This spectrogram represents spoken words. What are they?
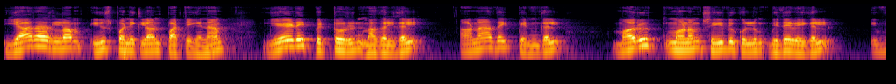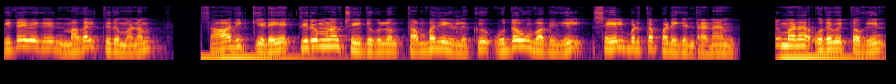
யாரெல்லாம் யூஸ் பண்ணிக்கலாம்னு பார்த்தீங்கன்னா ஏழை பெற்றோரின் மகள்கள் அனாதை பெண்கள் மறுமணம் செய்து கொள்ளும் விதவைகள் விதவைகளின் மகள் திருமணம் சாதிக்கிடையே திருமணம் செய்து கொள்ளும் தம்பதிகளுக்கு உதவும் வகையில் செயல்படுத்தப்படுகின்றன. திருமண உதவித்தொகையின்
